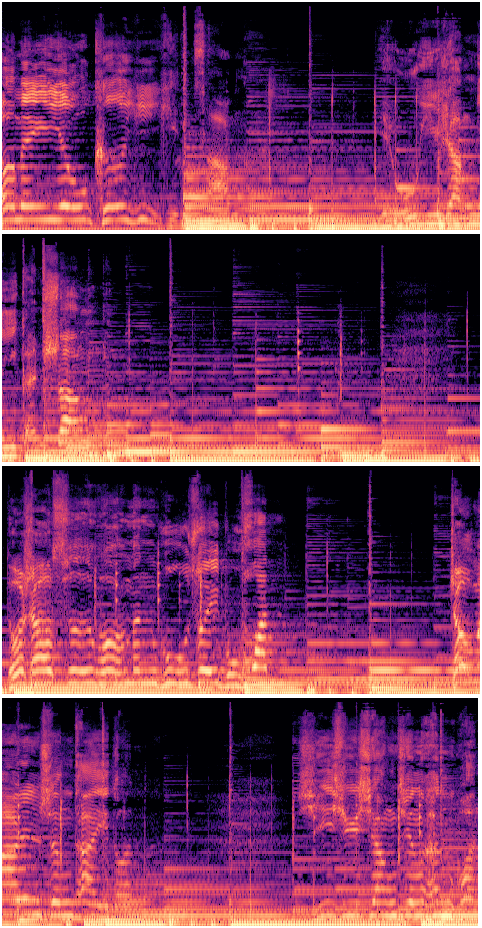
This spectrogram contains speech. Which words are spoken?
我没有刻意隐藏，也无意让你感伤。多少次我们无醉不欢，咒骂人生太短。唏嘘相见恨晚，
